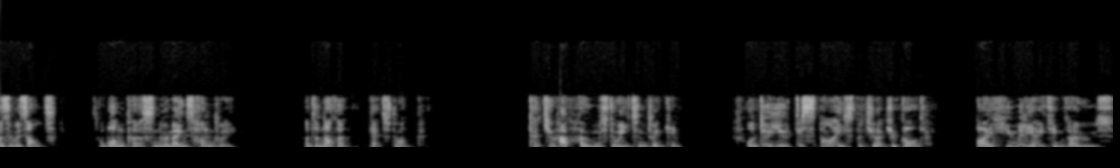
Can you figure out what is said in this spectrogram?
As a result, one person remains hungry and another gets drunk. Don't you have homes to eat and drink in? Or do you despise the church of God by humiliating those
